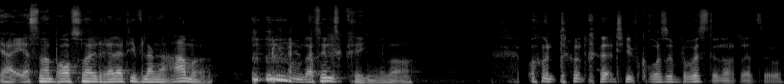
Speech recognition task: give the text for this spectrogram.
Ja, erstmal brauchst du halt relativ lange Arme, um das hinzukriegen. Also. Und, und relativ große Brüste noch dazu.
